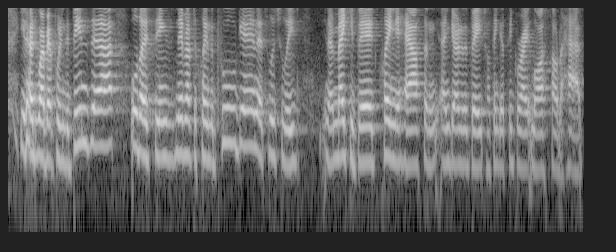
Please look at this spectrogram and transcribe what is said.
you don't have to worry about putting the bins out, all those things. You never have to clean the pool again. It's literally you know, make your bed, clean your house and, and go to the beach. I think it's a great lifestyle to have.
